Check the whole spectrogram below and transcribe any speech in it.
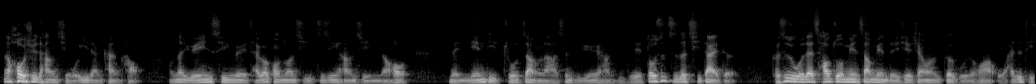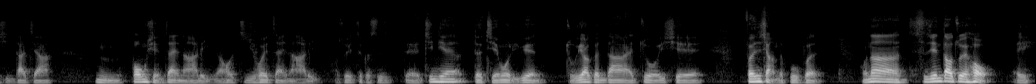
那后续的行情我依然看好。那原因是因为财报空窗期、资金行情，然后年底做账啦，甚至元月行情这些都是值得期待的。可是如果在操作面上面的一些相关个股的话，我还是提醒大家。嗯，风险在哪里？然后机会在哪里？所以这个是对今天的节目里面主要跟大家来做一些分享的部分。那时间到最后，哎，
